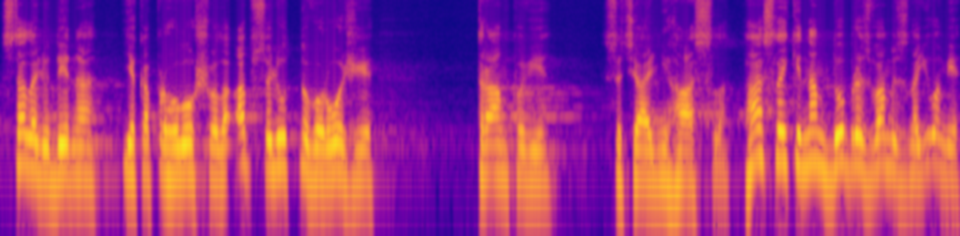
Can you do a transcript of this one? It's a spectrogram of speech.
стала людина, яка проголошувала абсолютно ворожі Трампові соціальні гасла. Гасла, які нам добре з вами знайомі,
